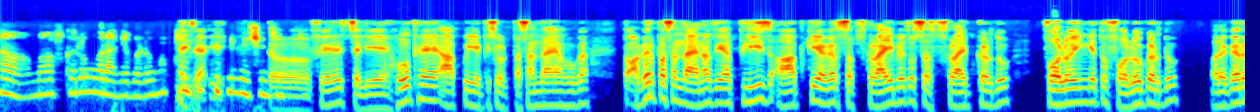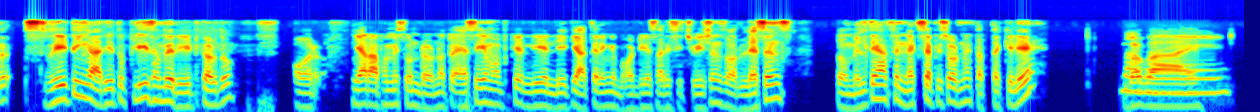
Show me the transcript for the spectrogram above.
हाँ माफ़ करो और आगे बढ़ो। एग्जैक्टली exactly. तो फिर चलिए होप है आपको ये एपिसोड पसंद आया होगा। तो अगर पसंद आया ना तो यार प्लीज़ आपके अगर सब्सक्राइब है तो सब्सक्राइब कर दो। फॉलोइंग है तो फॉलो कर दो। और अगर रेटिंग आ रही है तो प्लीज़ हमें रेट कर दो। और यार आप हमें सुन रहे हो ना तो ऐसे ही हम आपके लिए लेके आते रहेंगे बहुत ढेर सारी सिचुएशन और लेसन तो मिलते हैं आपसे नेक्स्ट एपिसोड में तब तक के लिए बाय बाय बाय बाय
